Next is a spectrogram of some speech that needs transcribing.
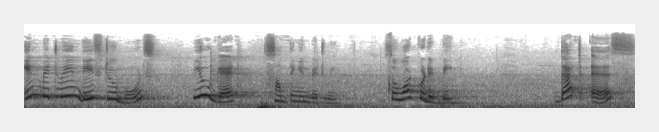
in between these two bones, you get something in between. So, what could it be? That is,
